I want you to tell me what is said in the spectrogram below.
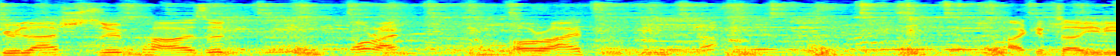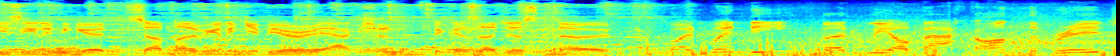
Goulash soup, how is it? Alright. Alright. I can tell you these are going to be good, so I'm not even going to give you a reaction because I just know. Quite windy, but we are back on the bridge.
